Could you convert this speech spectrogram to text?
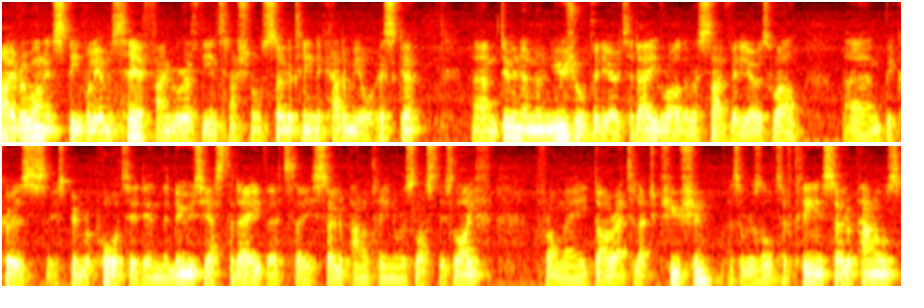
Hi everyone, it's Steve Williams here, founder of the International Solar Cleaning Academy or ISCA. Um, doing an unusual video today, rather a sad video as well, um, because it's been reported in the news yesterday that a solar panel cleaner has lost his life from a direct electrocution as a result of cleaning solar panels.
